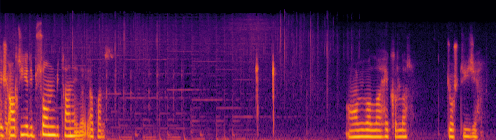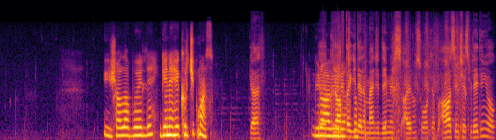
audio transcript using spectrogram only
5, Yapalım. 6, 7 bir son bir taneyle yaparız. Abi vallahi hackerlar. Coştu iyice. İnşallah bu elde gene hacker çıkmaz. Gel. Yürü Ee, abi. Craft'a gidelim bence demir iron sword yap. Aa senin chest plate'in yok.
